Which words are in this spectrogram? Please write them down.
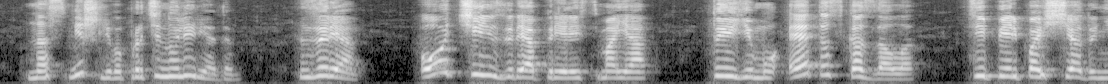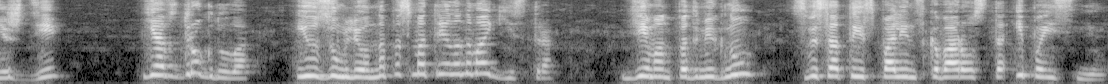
— насмешливо протянули рядом. «Зря, очень зря, прелесть моя! Ты ему это сказала! Теперь пощады не жди!» Я вздрогнула и изумленно посмотрела на магистра. Демон подмигнул с высоты исполинского роста и пояснил.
